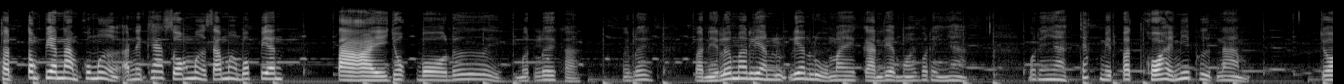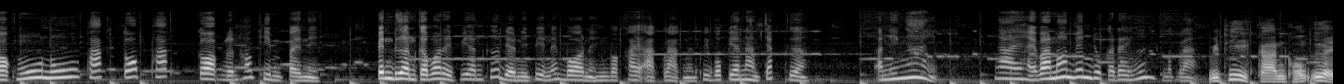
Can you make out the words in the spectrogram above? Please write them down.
ถ้าต้องเปลี่ยนน้ำคู่มือ อันนี้แค่สองมือสามมือบ่เปลี่ยนตายยกบ่อเลยหมดเลยค่ะหมดเลยบัดนี้เริ่มมาเรียนเรียนรู้ใหม่การเลี้ยงหอยบ่ได้ยากบ่ได้ยากจักเม็ดปัดขอให้มีพืชน้ำจอกหูหนูพักตบพักกอกเดินเฮาทิมไปนี่ เป็นเดือนก็บ่ได้เปลี่ยนคือเดี๋ยวนี้พี่ในบ่อนี่เห็นบ่ใครอักหลากนั่นพี่บ่เปลี่ยนน้ำจักเทื่ออันนี้ง่าย ง่ายให้ว่านอนเว้นอยู่ก็ได้เงินบักหลาวิธีการของเอื้อย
